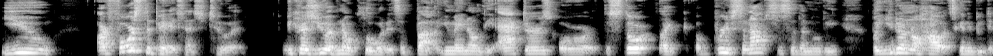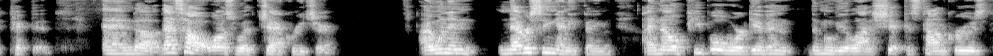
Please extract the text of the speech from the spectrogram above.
you are forced to pay attention to it because you have no clue what it's about. You may know the actors or the story, like a brief synopsis of the movie, but you don't know how it's going to be depicted. And uh, that's how it was with Jack Reacher. I went in never seeing anything. I know people were giving the movie a lot of shit because Tom Cruise,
